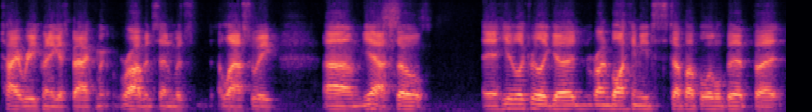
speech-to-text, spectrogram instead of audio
Tyreek when he gets back. Robinson was last week. Um, yeah, so uh, he looked really good. Run blocking needs to step up a little bit, but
